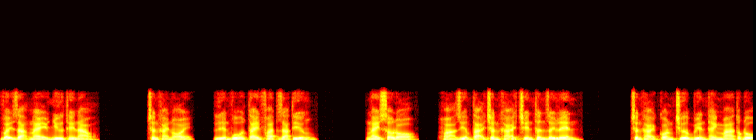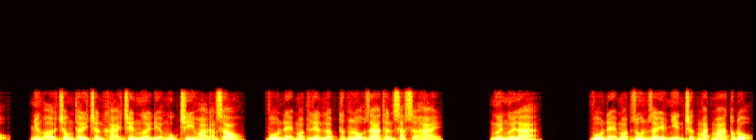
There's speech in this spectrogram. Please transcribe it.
Vậy dạng này như thế nào? Trần Khải nói, liền vỗ tay phát ra tiếng ngay sau đó hỏa diễm tại trần khải trên thân giấy lên trần khải còn chưa biến thành ma tốc độ nhưng ở trông thấy trần khải trên người địa ngục chi hỏa đằng sau vốn đệ mọt liền lập tức lộ ra thần sắc sợ hãi Ngươi ngươi là vô đệ mọt run rẩy nhìn trước mắt ma tốc độ.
